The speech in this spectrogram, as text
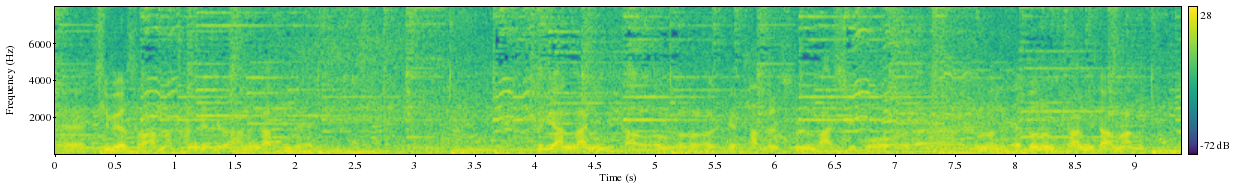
에, 집에서 아마 장례식을 하는 것 같은데 특이한 거 아닙니까? 어, 어, 이렇게 다들 술 마시고 에, 물론 애도는 필요합니다만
